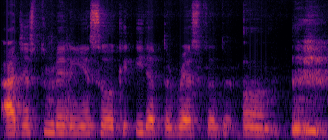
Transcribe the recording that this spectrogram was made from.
I just threw that in so it could eat up the rest of the um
